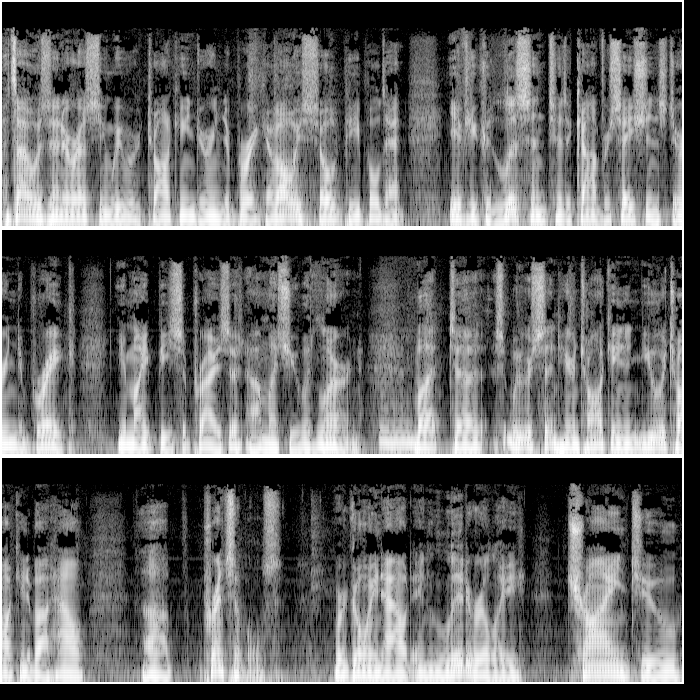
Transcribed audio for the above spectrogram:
I thought it was interesting. We were talking during the break. I've always told people that if you could listen to the conversations during the break, you might be surprised at how much you would learn. But uh, we were sitting here and talking, and you were talking about how uh, principals were going out and literally trying to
